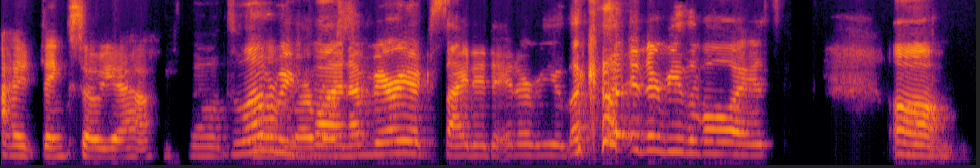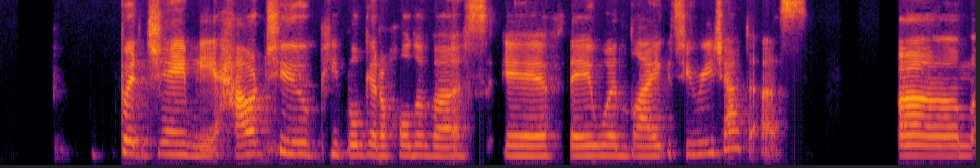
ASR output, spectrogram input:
I think so, yeah. So it's that'll be fun. I'm very excited to interview the interview the boys. Um, but Jamie, how do people get a hold of us if they would like to reach out to us? Um,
